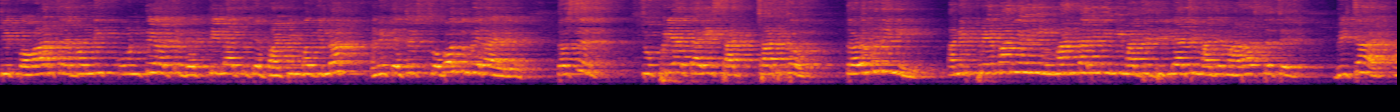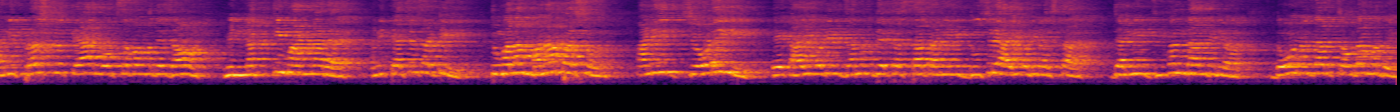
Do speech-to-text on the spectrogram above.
की पवार साहेबांनी कोणत्या व्यक्तीला तिथे पाठिंबा दिला आणि त्याच्या सोबत उभे राहिले. तसेच सुप्रिया ताई सारखं तळमळीने आणि प्रेमाने आणि इमानदारीने मी माझ्या जिल्ह्याचे माझे महाराष्ट्राचे विचार आणि प्रश्न त्या लोकसभामध्ये जाऊन मी नक्की मांडणार आहे. आणि त्याच्यासाठी तुम्हाला मनापासून आणि जेवढेही एक आई वडील जन्म देत असतात आणि दुसरे आई वडील असतात ज्यांनी जीवनदान दिलं दोन हजार चौदा मध्ये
